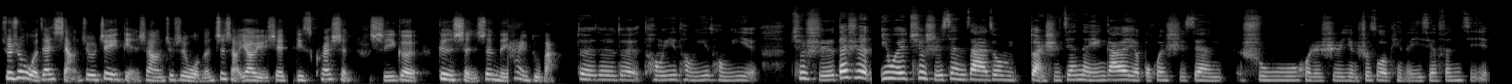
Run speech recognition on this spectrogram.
所以说我在想，就这一点上，就是我们至少要有一些 discretion，是一个更审慎的态度吧。对对对，同意同意同意，确实，但是因为确实现在就短时间内应该也不会实现书或者是影视作品的一些分级。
